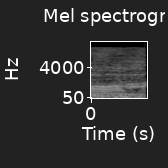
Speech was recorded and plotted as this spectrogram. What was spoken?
Oh my.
